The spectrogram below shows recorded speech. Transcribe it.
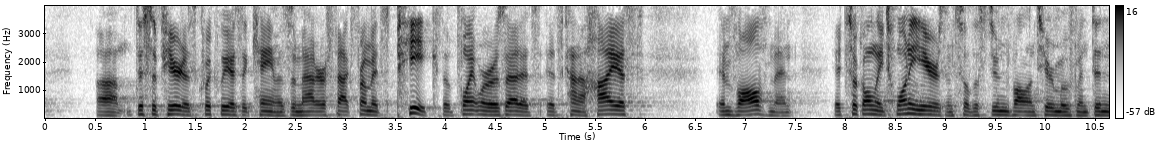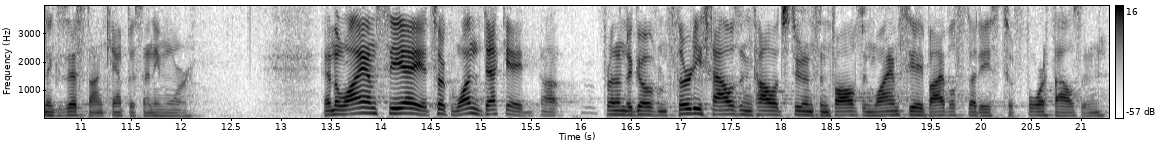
um, disappeared as quickly as it came. As a matter of fact, from its peak, the point where it was at its, its kind of highest involvement, it took only 20 years until the student volunteer movement didn't exist on campus anymore. And the YMCA, it took one decade uh, for them to go from 30,000 college students involved in YMCA Bible studies to 4,000.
